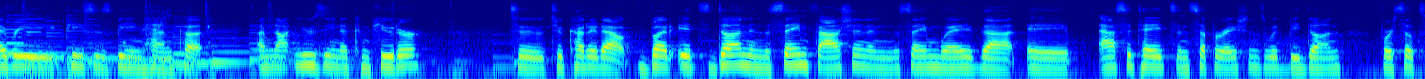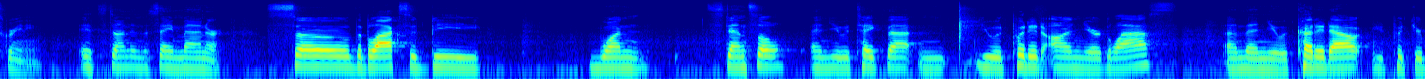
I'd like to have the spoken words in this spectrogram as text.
Every piece is being hand cut. I'm not using a computer to, to cut it out, but it's done in the same fashion and in the same way that a acetates and separations would be done for silk screening. It's done in the same manner. So the blacks would be one stencil and you would take that and you would put it on your glass and then you would cut it out. You'd put your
